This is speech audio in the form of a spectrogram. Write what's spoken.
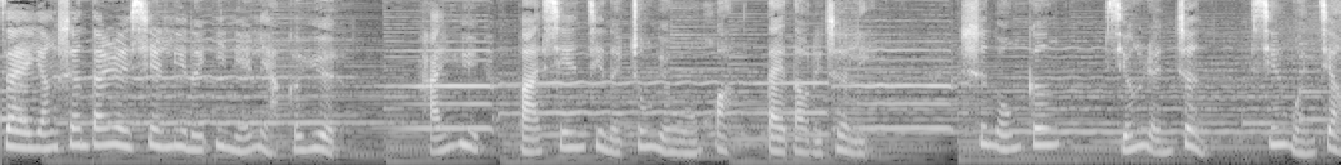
在阳山担任县令的一年两个月，韩愈把先进的中原文化带到了这里，施农耕，行仁政，兴文教，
